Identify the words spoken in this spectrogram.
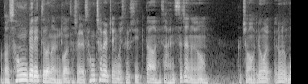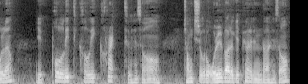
어떤 성별이 드러나는 건 사실 성차별적인 것이 될 수 있다 해서 안 쓰잖아요. 그렇죠? 이런 걸 이런 걸 몰라요? 이 politically correct 해서 정치적으로 올바르게 표현해야 된다 해서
